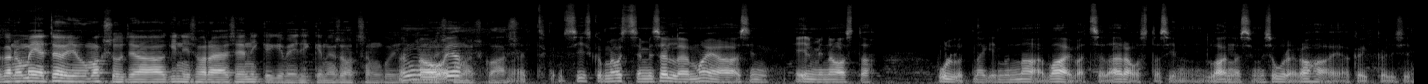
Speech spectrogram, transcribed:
aga no meie tööjõumaksud ja kinnisvara ja see on ikkagi veidikene soodsam kui No mõnes kohas. et siis, kui me ostsime selle maja siin eelmine aasta, hullult nägime na- vaeva, et seda ära osta siin, laenasime suure raha ja kõik oli siin.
